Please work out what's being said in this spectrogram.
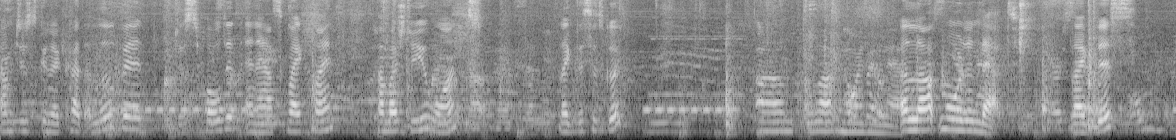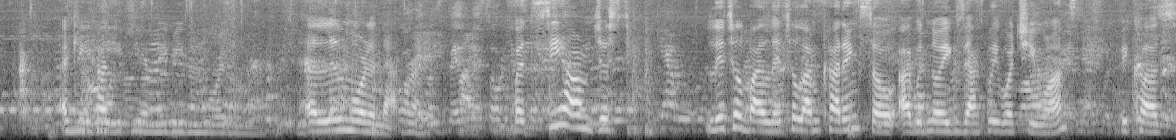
I'm just gonna cut a little bit, just hold it and ask my client, how much do you want? Like this is good? Um, a lot more than that. A lot more than that. Like this. I can cut Maybe, yeah, maybe even more than that. a little more than that. Right. But see how I'm just little by little I'm cutting so I would know exactly what she wants because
